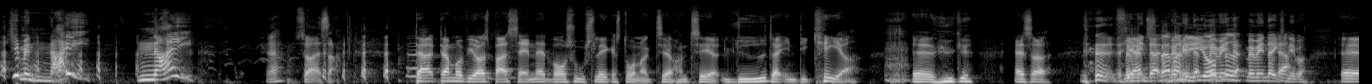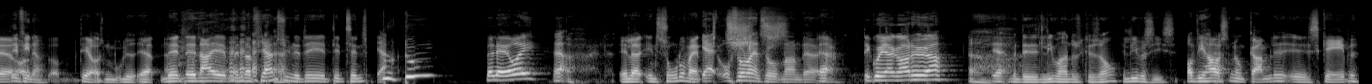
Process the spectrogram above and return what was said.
lidt, jamen nej, nej. Ja, så altså. Der, der må vi også bare sande, at vores hus ikke er stor nok til at håndtere lyde, der indikerer øh, hygge. Altså, Hvad var det, I åbnede? medmindre, medmindre I knipper. øh, det er fint nok. Og, og, det er også en mulighed, ja. Men, øh, nej, men når fjernsynet, det, det tændes. Ja. Hvad laver I? Ja. Eller en sodavand. Ja, sodavandsåbneren der. Ja. Ja. Det kunne jeg godt høre. Ja, men det er lige meget, du skal sove. Lige præcis. Og vi har også nogle gamle øh, skabe,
